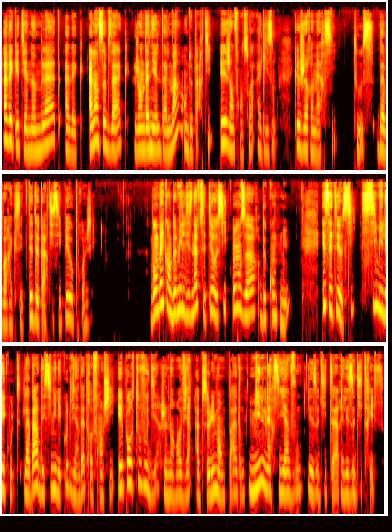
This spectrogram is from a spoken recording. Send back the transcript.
avec Étienne Homblat, avec Alain Sobzac, Jean-Daniel Talma en deux parties et Jean-François Alison, que je remercie tous d'avoir accepté de participer au projet. Bombec en 2019, c'était aussi 11 heures de contenu. Et c'était aussi 6000 écoutes. La barre des 6000 écoutes vient d'être franchie. Et pour tout vous dire, je n'en reviens absolument pas. Donc mille merci à vous, les auditeurs et les auditrices.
